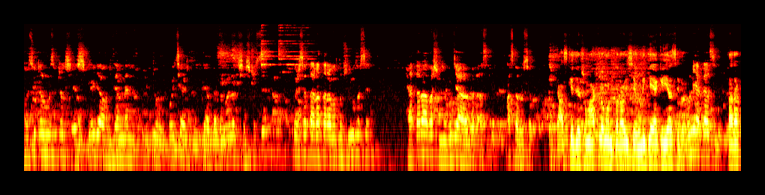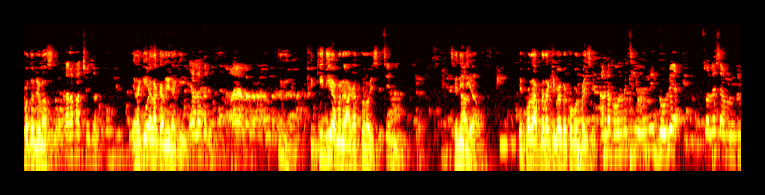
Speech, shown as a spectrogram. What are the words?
হসপিটাল হসপিটাল শেষ করে দেওয়া জেনারেল একটু কইছে আর কি। শেষ করছে। করেছে তারা তারা মতন শুরু করছে। হ্যাঁ তারা আবার সুযোগ বুঝে আবার আজকে আজকে বছর। আজকে যে সময় আক্রমণ করা হয়েছে উনি কি একই আছিল? উনি একা আসছিল তারা কতজন আসলো? তারা পাঁচ ছয়জন এরা কি এলাকারই নাকি? এলাকারই। কি দিয়া মানে আঘাত করা হয়েছে? চেনি। দিয়া। এরপরে আপনারা কীভাবে খবর পাইছে আমরা খবর পাইছি উনি দৌড়ে চলে এসে আমাদের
